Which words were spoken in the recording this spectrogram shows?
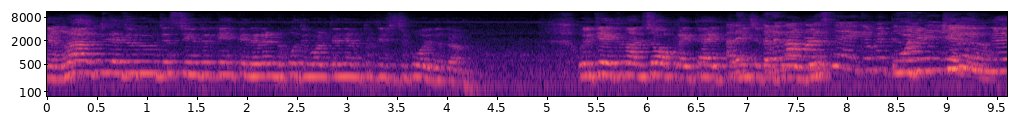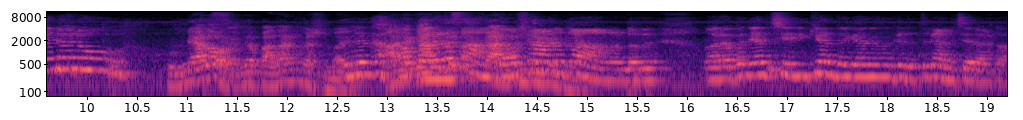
ഞങ്ങൾ ആകെ ഒരു ജസ്റ്റ് ചെയ്തൊരു കേക്കിന്റെ രണ്ട് പൊതി പോലത്തെ ഞാൻ പ്രതീക്ഷിച്ച് പോയതാണ് ഒരു കേക്ക് നല്ല ചോക്ലേറ്റ് ആയിരിക്കും ഒരിക്കലും ഇങ്ങനെ ഒരു സന്തോഷമാണ് കാണേണ്ടത്. അപ്പൊ ഞാൻ ശരിക്കും എന്തൊക്കെയാന്ന് നിങ്ങൾക്ക് എടുത്ത് കാണിച്ചു തരാം കേട്ടോ.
